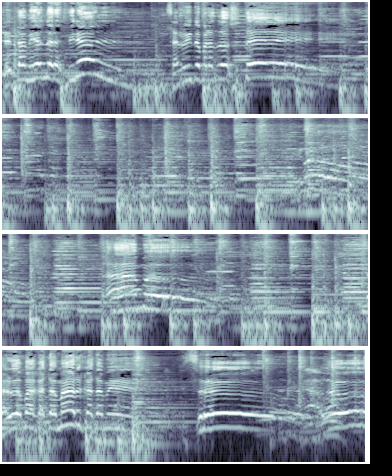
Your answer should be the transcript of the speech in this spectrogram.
Te está mirando el espinal. Saludito para todos ustedes. Catamarca também. Isso. Bravo. Bravo.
